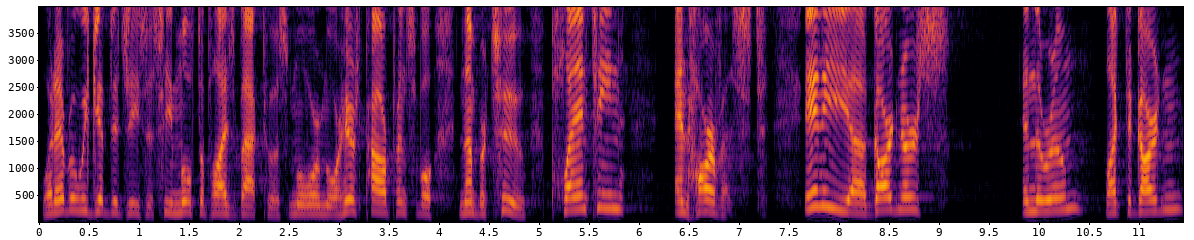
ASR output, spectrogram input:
Whatever we give to Jesus, He multiplies back to us more and more. Here's power principle number two planting and harvest. Any uh, gardeners in the room like to garden?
